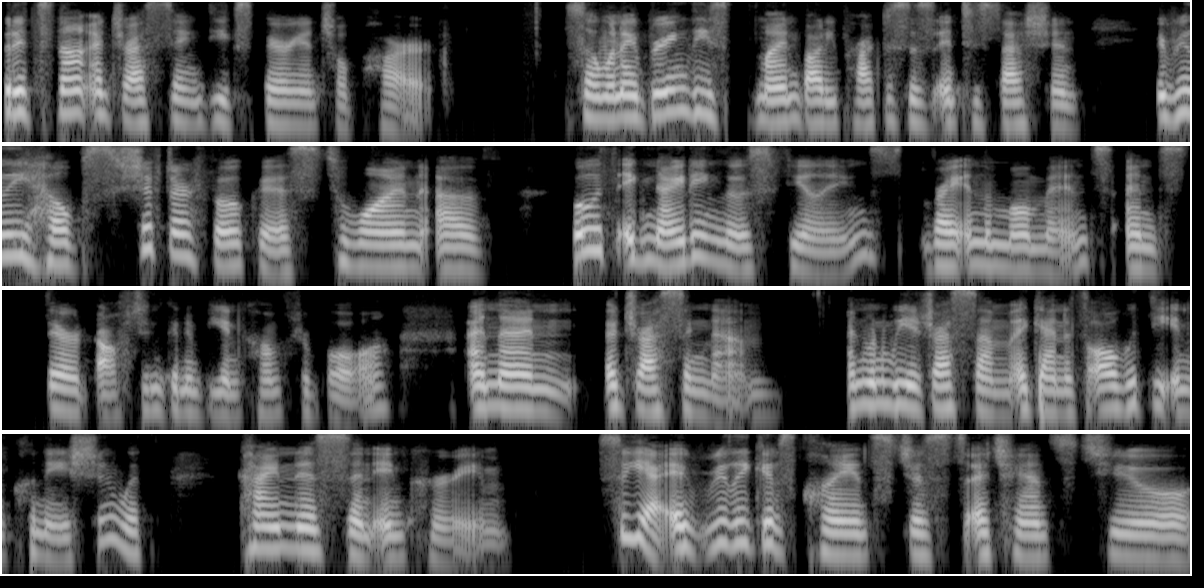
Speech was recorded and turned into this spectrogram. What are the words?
but it's not addressing the experiential part so when I bring these mind body practices into session, it really helps shift our focus to one of both igniting those feelings right in the moment, and they're often going to be uncomfortable, and then addressing them. And when we address them, again, it's all with the inclination, with kindness and inquiry. So, yeah, it really gives clients just a chance to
